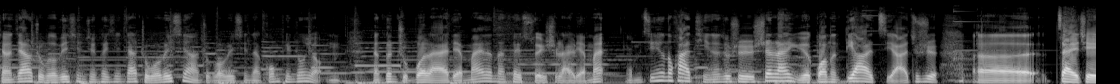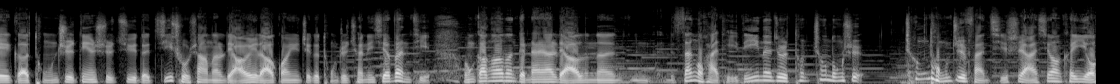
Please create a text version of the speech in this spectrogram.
想加入主播的微信群，可以先加主播微信啊，主播微信在公屏中有。嗯，想跟主播来连麦的呢，可以随时来连麦。我们今天的话题呢，就是《深蓝与月光》的第二集啊，就是呃，在这个同志电视剧的基础上呢，聊一聊关于这个同志圈的一些问题。我们刚刚呢，跟大家聊了呢，嗯，三个话题。第一呢，就是称称同事。称同志反歧视啊，希望可以有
